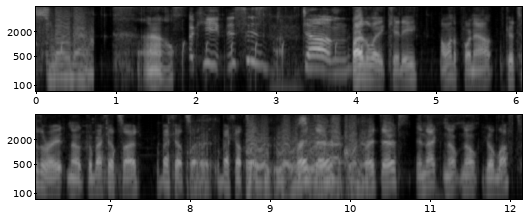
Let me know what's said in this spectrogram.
slow down? Ow. Okay, this is dumb. By the way, Kitty, I want to point out. Go to the right. No, go back outside. Go back outside. Alright. Go back outside. what, what was Right there. Right there. In that. Nope. Nope. Go left.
